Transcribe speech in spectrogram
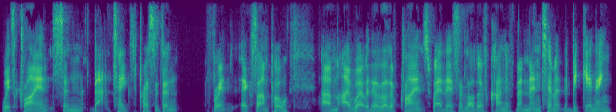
with clients, and that takes precedent. For example, um, I work with a lot of clients where there's a lot of kind of momentum at the beginning,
